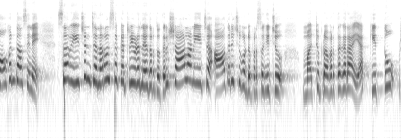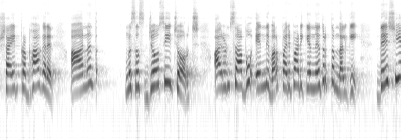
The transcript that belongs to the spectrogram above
മോഹൻദാസിനെ സർ റീജ്യൻ ജനറൽ സെക്രട്ടറിയുടെ നേതൃത്വത്തിൽ ഷാൾ അണിയിച്ച് ആദരിച്ചുകൊണ്ട് പ്രസംഗിച്ചു. മറ്റു പ്രവർത്തകരായ Kithu Shine Prabhakaran Anand Mrs Josy George Arun Sabu എന്നിവർ പരിപാടിക്ക് നേതൃത്വം നൽകി. ദേശീയ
